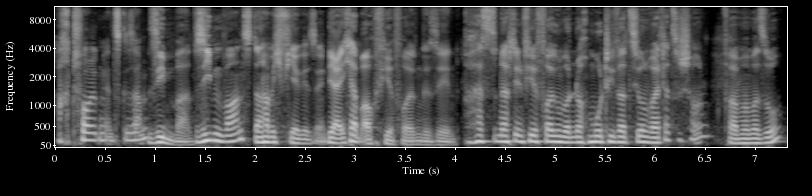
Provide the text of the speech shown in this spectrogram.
acht Folgen insgesamt. Sieben waren es. Sieben waren's, dann habe ich vier gesehen. Ja, ich habe auch vier Folgen gesehen. Hast du nach den vier Folgen noch Motivation weiterzuschauen? Fragen wir mal so.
